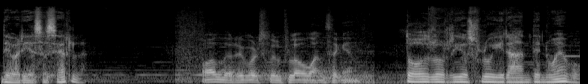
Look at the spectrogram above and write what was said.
Deberías hacerla. Todos los ríos fluirán de nuevo.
